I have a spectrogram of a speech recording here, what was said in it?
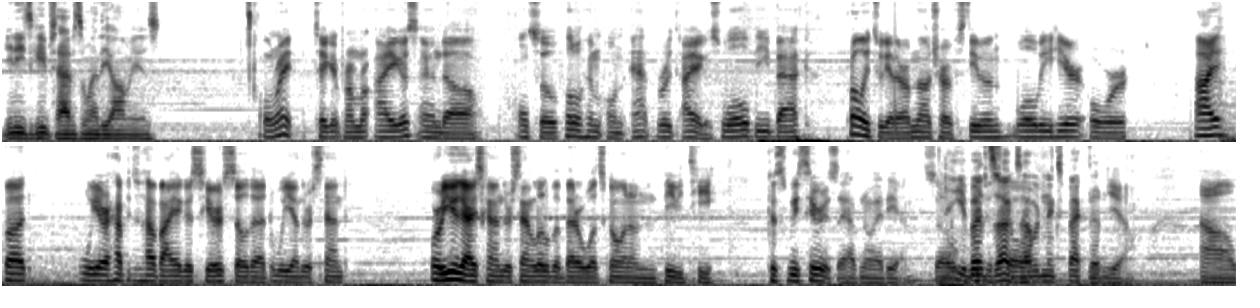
You need to keep tabs on where the army is. All right, take it from Iagus and uh, also follow him on at Root Iagus. We'll be back probably together. I'm not sure if Steven will be here or I, but we are happy to have Iagus here so that we understand, or you guys can understand a little bit better what's going on in PvT, because we seriously have no idea. So Hey, you bet go I wouldn't expect it. Yeah. Uh,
